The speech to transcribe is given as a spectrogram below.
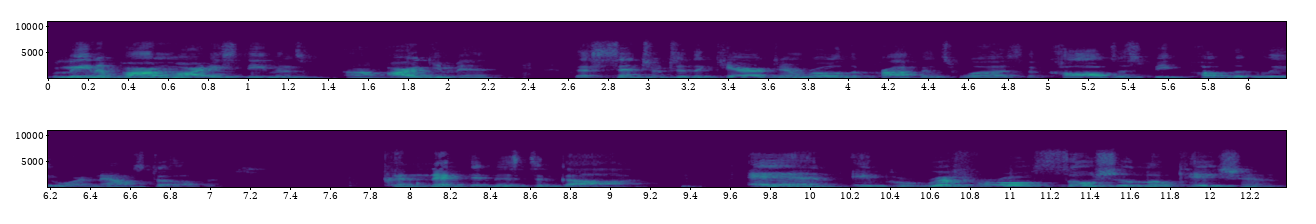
We lean upon Marty Stevens' uh, argument that central to the character and role of the prophets was the call to speak publicly or announce to others, connectedness to God, and a peripheral social location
